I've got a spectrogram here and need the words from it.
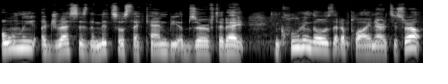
only addresses the mitzvos that can be observed today, including those that apply in Eretz Yisrael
